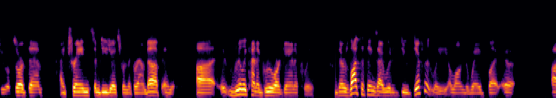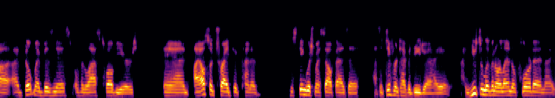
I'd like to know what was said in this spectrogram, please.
to absorb them. I trained some DJs from the ground up, and uh, it really kind of grew organically. There's lots of things I would do differently along the way, but uh, uh, I built my business over the last 12 years. And I also tried to kind of distinguish myself as a as a different type of DJ. I used to live in Orlando, Florida, and I'm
